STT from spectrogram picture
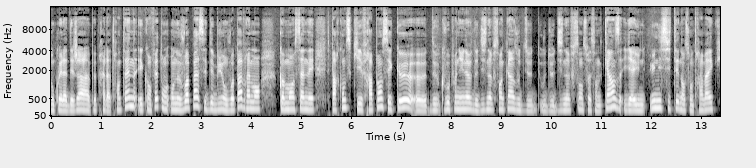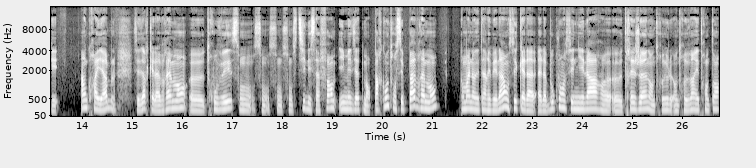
donc elle a déjà à peu près la trentaine, et qu'en fait on, on, ne voit pas ses débuts, on voit pas vraiment comment ça naît. Par contre, ce qui est frappant, c'est que euh, de, que vous preniez une œuvre de 1915 ou de, ou de 1975, il y a une unicité dans son travail qui est incroyable. C'est-à-dire qu'elle a vraiment euh, trouvé son, style et sa forme immédiatement. Par contre, on ne sait pas vraiment comment elle en est arrivée là. On sait qu'elle a, elle a beaucoup enseigné l'art euh, très jeune, entre, entre 20 et 30 ans,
